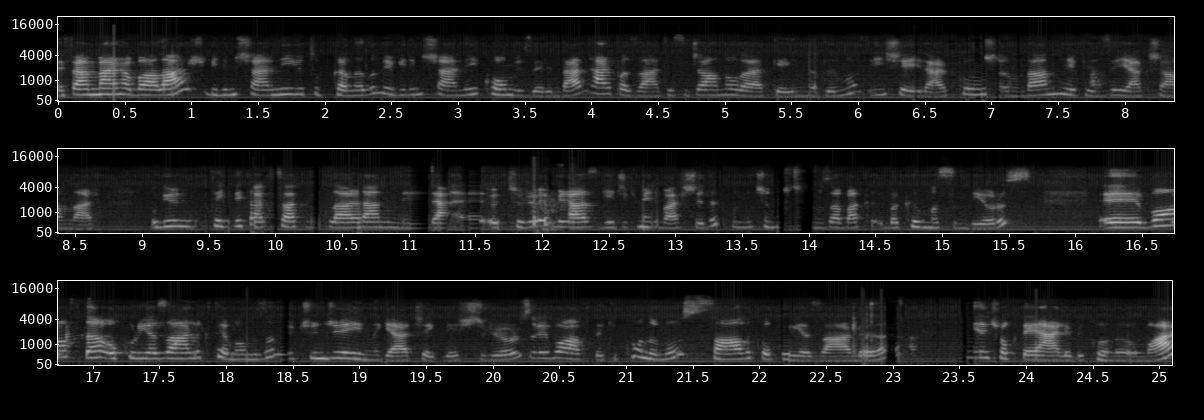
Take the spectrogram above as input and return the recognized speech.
Efendim merhabalar. Bilim Şenliği YouTube kanalı ve Bilim Şenliği.com üzerinden her pazartesi canlı olarak yayınladığımız İyi Şeyler konuşanından hepinize iyi akşamlar. Bugün teknik aksaklıklardan neden, ötürü biraz gecikmeli başladık. Bunun için kusurumuza bak, bakılmasın diyoruz. Ee, bu hafta okur yazarlık temamızın üçüncü yayını gerçekleştiriyoruz ve bu haftaki konumuz sağlık okur yazarlığı. Yine çok değerli bir konuğum var.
